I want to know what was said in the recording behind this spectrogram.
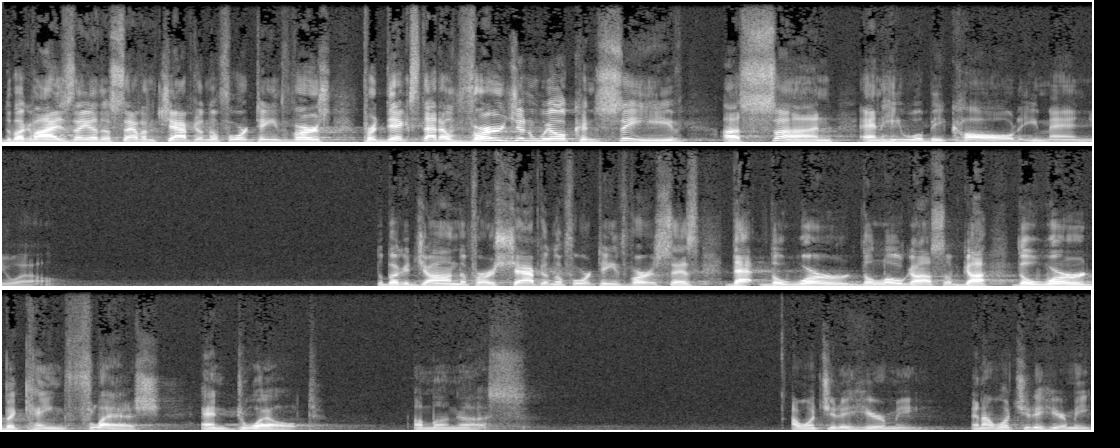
The book of Isaiah, the seventh chapter and the 14th verse, predicts that a virgin will conceive a son and he will be called Emmanuel. The book of John, the first chapter and the 14th verse says that the Word, the Logos of God, the Word became flesh and dwelt among us. I want you to hear me, and I want you to hear me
